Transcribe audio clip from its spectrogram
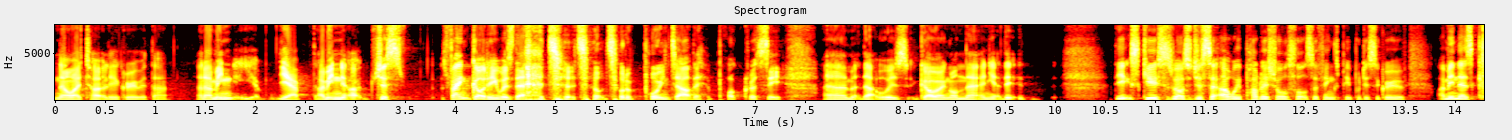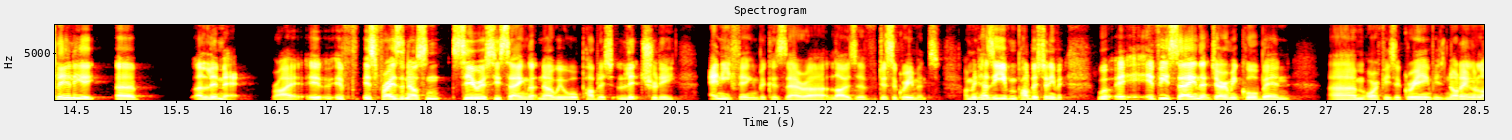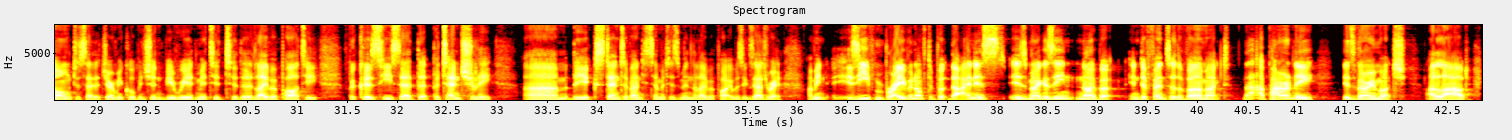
No, I totally agree with that. And I mean, yeah, I mean, uh, just thank God he was there to, to sort of point out the hypocrisy um, that was going on there. And yet, the, the excuse as well to just say, oh, we publish all sorts of things people disagree with. I mean, there's clearly a, a limit right? If is Fraser Nelson seriously saying that no, we will publish literally anything because there are loads of disagreements? I mean, has he even published anything? Well, if he's saying that Jeremy Corbyn, um, or if he's agreeing, if he's nodding along to say that Jeremy Corbyn shouldn't be readmitted to the Labour Party because he said that potentially um, the extent of anti-Semitism in the Labour Party was exaggerated. I mean, is he even brave enough to put that in his his magazine? No, but in defence of the Wehrmacht, that apparently is very much allowed.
